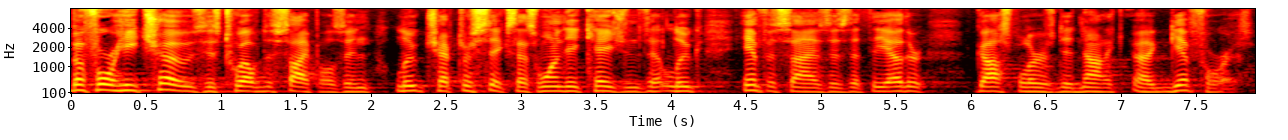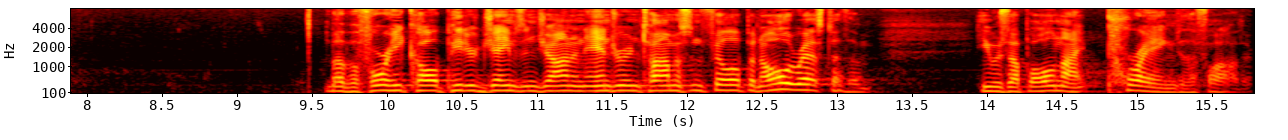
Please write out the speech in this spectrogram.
before He chose His 12 disciples in Luke chapter 6. That's one of the occasions that Luke emphasizes that the other gospelers did not uh, give for us. But before He called Peter, James, and John, and Andrew, and Thomas, and Philip, and all the rest of them, he was up all night praying to the Father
